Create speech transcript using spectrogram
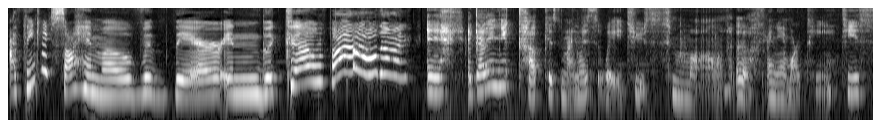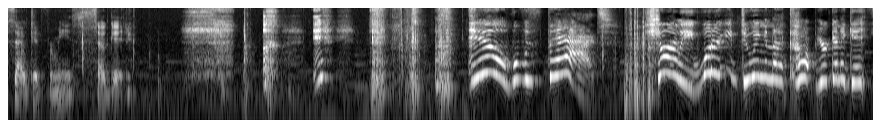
I think I saw him over there in the cup. Ah, hold on. Ugh, I got a new cup because mine was way too small. Ugh, I need more tea. Tea is so good for me. It's so good. Ew, what was that? Charlie, what are you doing in that cup? You're gonna get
